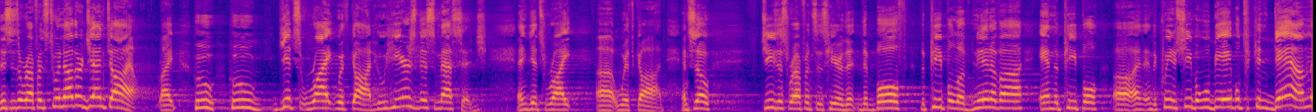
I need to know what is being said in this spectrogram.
This is a reference to another Gentile, right? Who, who gets right with God, who hears this message and gets right uh, with God. And so Jesus references here that, that both the people of Nineveh and the people uh, and, and the Queen of Sheba will be able to condemn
